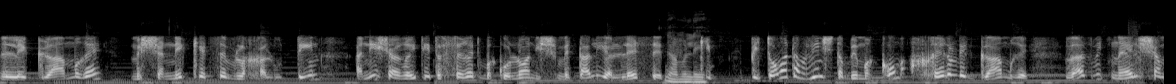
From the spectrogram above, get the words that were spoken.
לגמרי, משנה קצב לחלוטין. אני, שראיתי את הסרט בקולנוע, נשמטה לי הלסת. גם לי. כי פתאום אתה מבין שאתה במקום אחר לגמרי, ואז מתנהל שם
